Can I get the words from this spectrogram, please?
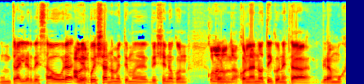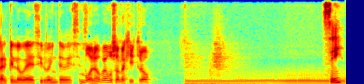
un tráiler de esa obra y después ya nos metemos de, lleno con, con, la nota. con la nota y con esta gran mujer que lo voy a decir 20 veces. Bueno, vemos el registro. ¿Sí?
